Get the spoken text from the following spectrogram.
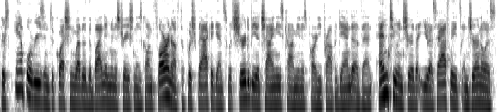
There's ample reason to question whether the Biden administration has gone far enough to push back against what's sure to be a Chinese Communist Party propaganda event and to ensure that U.S. athletes and journalists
